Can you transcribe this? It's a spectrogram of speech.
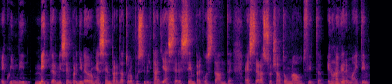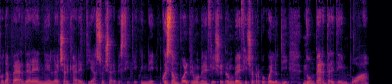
E quindi mettermi sempre di nero mi ha sempre dato la possibilità di essere sempre costante, essere associato a un outfit e non avere mai tempo da perdere nel cercare di associare vestiti. Quindi questo è un po' il primo beneficio. Il primo beneficio è proprio quello di non perdere tempo a,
